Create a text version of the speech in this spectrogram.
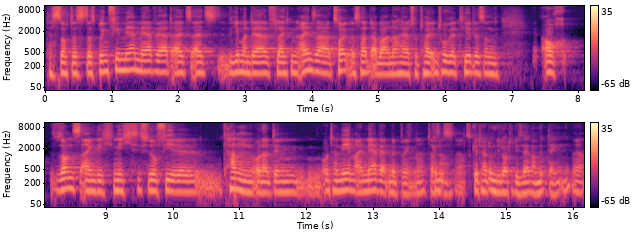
Das, ist doch, das, das bringt viel mehr Mehrwert als, als jemand, der vielleicht ein Einser-Zeugnis hat, aber nachher total introvertiert ist und auch sonst eigentlich nicht so viel kann oder dem Unternehmen einen Mehrwert mitbringt. Ne? Das genau. Ist, ja. Es geht halt um die Leute, die selber mitdenken ja.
